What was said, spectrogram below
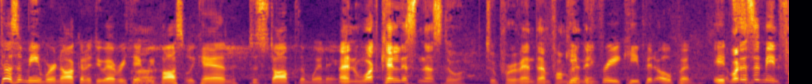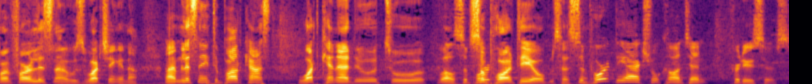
doesn't mean we're not going to do everything we Uh. possibly can to stop them winning. And what can listeners do to prevent them from keep winning? it free, keep it open. It's What does it mean for, for a listener who's watching it now? I'm listening to podcast. What can I do to well support support, the open system? support the actual content producers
